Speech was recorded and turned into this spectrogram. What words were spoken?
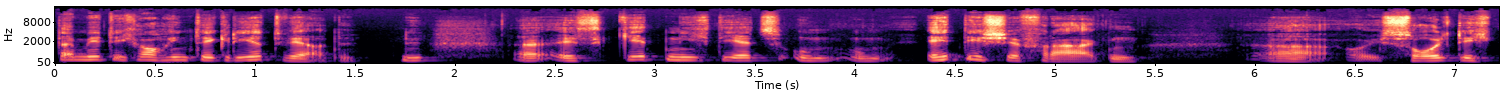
damit ich auch integriert werde. Äh, es geht nicht jetzt um, um ethische Fragen. Äh, sollte ich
